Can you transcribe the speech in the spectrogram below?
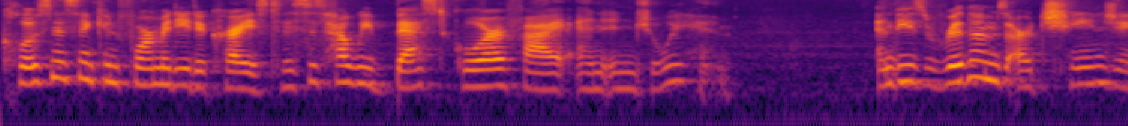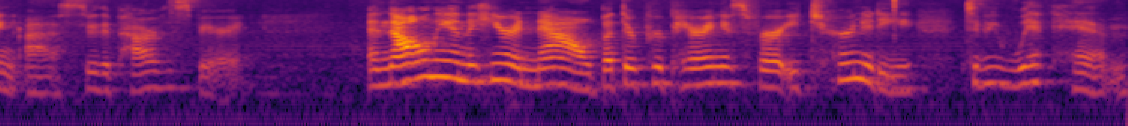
Closeness and conformity to Christ, this is how we best glorify and enjoy Him. And these rhythms are changing us through the power of the Spirit. And not only in the here and now, but they're preparing us for eternity to be with Him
